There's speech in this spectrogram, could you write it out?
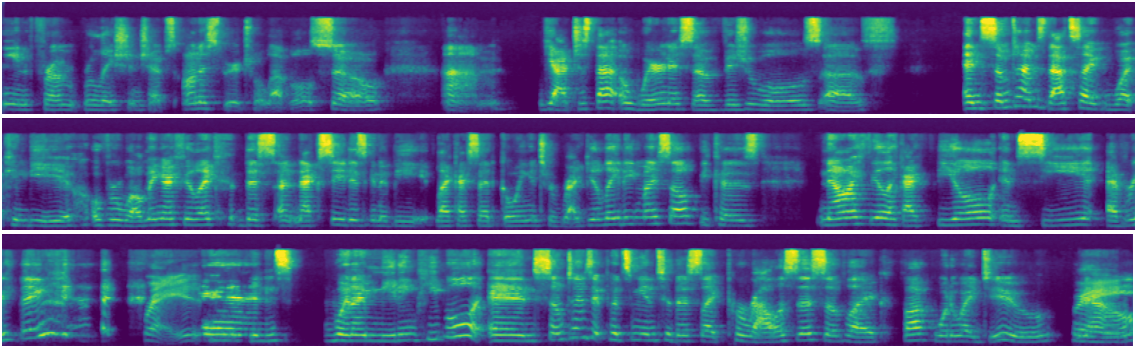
gain from relationships on a spiritual level. So, um, yeah, just that awareness of visuals of, and sometimes that's like what can be overwhelming. I feel like this uh, next state is going to be, like I said, going into regulating myself because now I feel like I feel and see everything. Right. and when I'm meeting people, and sometimes it puts me into this like paralysis of like, fuck, what do I do right. now?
